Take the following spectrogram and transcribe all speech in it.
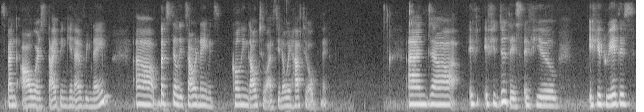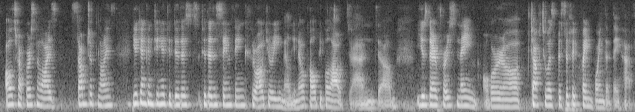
spend hours typing in every name uh, but still it's our name. It's calling out to us. You know we have to open it. And uh, if, if you do this if you if you create this ultra personalized subject lines you can continue to do this to do the same thing throughout your email you know call people out and um, use their first name or uh, talk to a specific pain point that they have.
